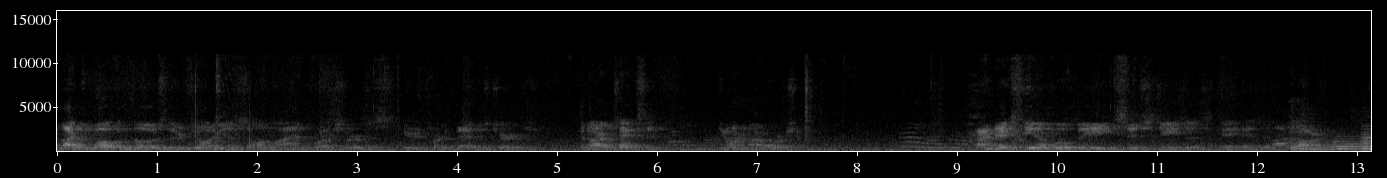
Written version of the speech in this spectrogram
I'd like to welcome those that are joining us online for our service here at First Baptist Church, Kennard, Texas, joining our worship. Our next hymn will be Since Jesus Came Into My Heart.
